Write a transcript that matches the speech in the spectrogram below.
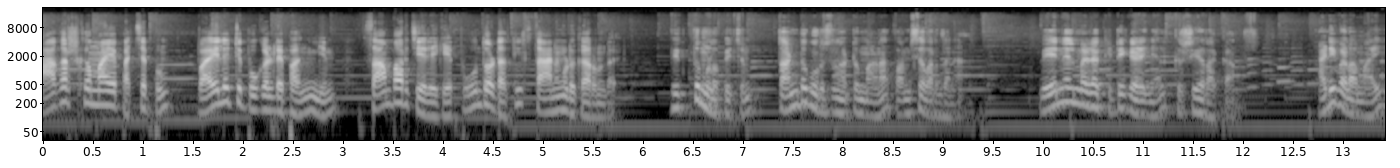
ആകർഷകമായ പച്ചപ്പും വയലറ്റ് പൂക്കളുടെ ഭംഗിയും സാമ്പാർ ചീരയ്ക്ക് പൂന്തോട്ടത്തിൽ സ്ഥാനം കൊടുക്കാറുണ്ട്. വിത്ത് മുളപ്പിച്ചും തണ്ട് മുറിച്ചു നട്ടുമാണ് വംശവർധന വേനൽ മഴ കിട്ടിക്കഴിഞ്ഞാൽ കൃഷി ഇറക്കാം. അടിവളമായി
